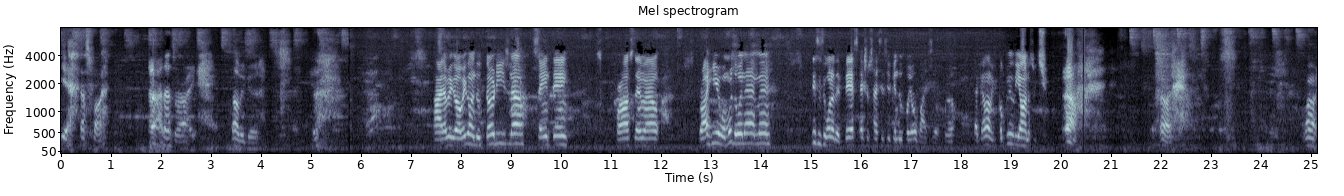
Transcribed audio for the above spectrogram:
yeah, that's fine. Ah, that's alright. That'll be good. Alright, there we go. We're gonna do 30s now. Same thing. Just cross them out. Right here, when we're doing that, man, this is one of the best exercises you can do for your bicep, bro. Like, I'm gonna be completely honest with you. Ah. Alright. One,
